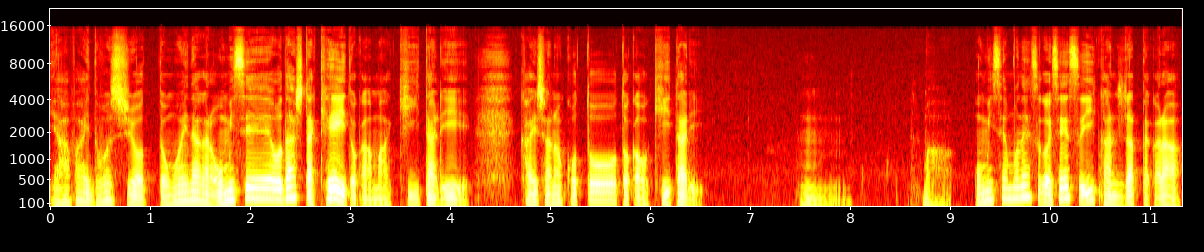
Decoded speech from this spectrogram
やばいどうしようって思いながらお店を出した経緯とかまあ聞いたり会社のこととかを聞いたりうんまあお店もねすごいセンスいい感じだったから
